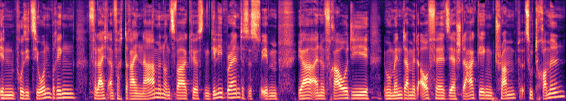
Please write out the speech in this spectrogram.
in Position bringen. Vielleicht einfach drei Namen, und zwar Kirsten Gillibrand. Das ist eben, ja, eine Frau, die im Moment damit auffällt, sehr stark gegen Trump zu trommeln.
